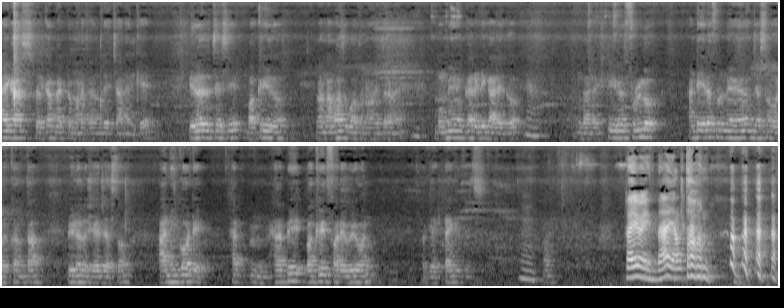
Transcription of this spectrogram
Hi guys welcome back to మన ఫ్యామిలీ ఛానల్కి ఈరోజు వచ్చేసి బక్రీద్. మేము నమాజ్ పోతున్నాం ఇద్దరమే. మమ్మీ ఇంకా రెడీ కాలేదు. ఇంకా నెక్స్ట్ ఈరోజు ఫుల్ అంటే ఈరోజు ఫుల్ మేము ఏమేమి చేస్తాం వర్క్ అంతా? వీడియోలో షేర్ చేస్తాం. అండ్ ఇంకోటి happy Bakrid for everyone okay thank you friends time అయిందా? వెళ్తా ఉన్నా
